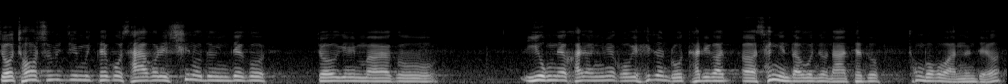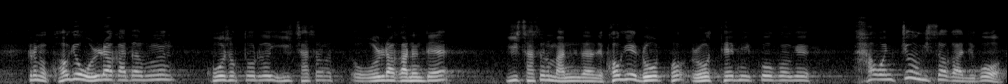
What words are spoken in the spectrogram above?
저 저수지 밑에 그 사거리 신호등인데 그 저기 막그 이용래 과장님이 거기 회전 로타리가 어, 생긴다고 나한테도 통보가 왔는데요. 그러면 거기 올라가다 보면 고속도로 2차선 올라가는데 2차선을 만든다는데 거기 로, 로템 있고 거기 하원 쭉 있어가지고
